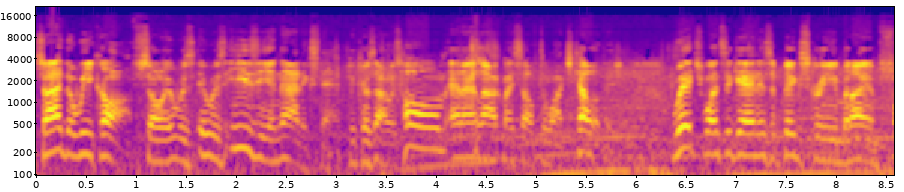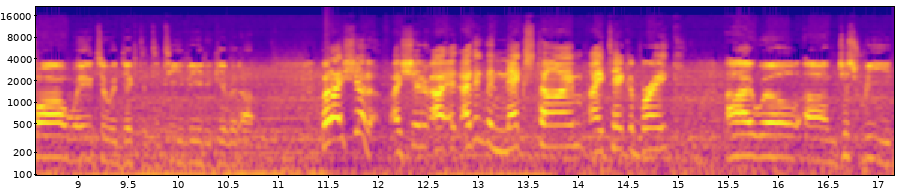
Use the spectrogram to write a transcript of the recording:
So I had the week off. So it was it was easy in that extent because I was home and I allowed myself to watch television, which once again is a big screen, but I am far way too addicted to TV to give it up. But I should have. I should. I, I think the next time I take a break, I will um, just read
